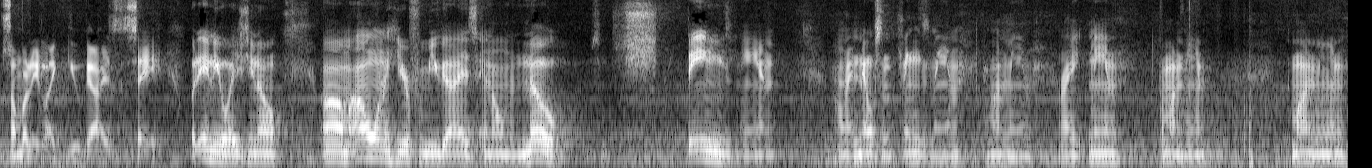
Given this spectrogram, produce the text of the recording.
somebody like you guys to say. But anyways, you know, um, I want to hear from you guys, and I want to know some things, man. I want to know some things, man. Come on, man. Right, man? Come on, man. Come on, man.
